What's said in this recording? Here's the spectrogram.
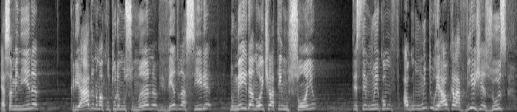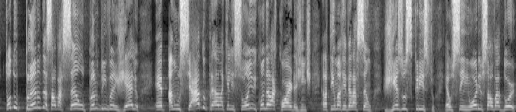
Essa menina, criada numa cultura muçulmana, vivendo na Síria, no meio da noite ela tem um sonho, testemunha como algo muito real que ela via Jesus, todo o plano da salvação, o plano do evangelho é anunciado para ela naquele sonho e quando ela acorda, gente, ela tem uma revelação. Jesus Cristo é o Senhor e o Salvador.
